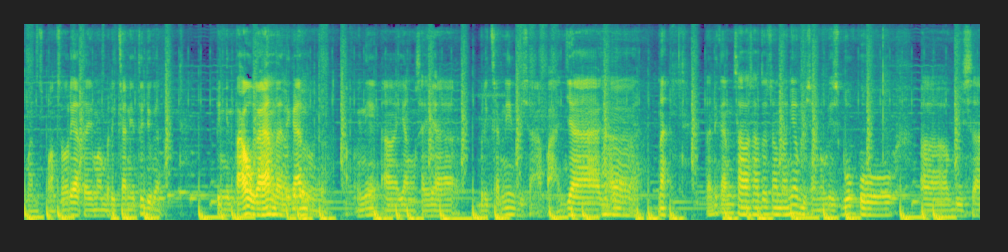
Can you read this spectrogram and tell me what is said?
mensponsori atau yang memberikan itu juga ingin tahu kan tadi kan ini eh, yang saya berikan nih bisa apa aja gitu. Nah tadi kan salah satu contohnya bisa nulis buku eh, bisa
